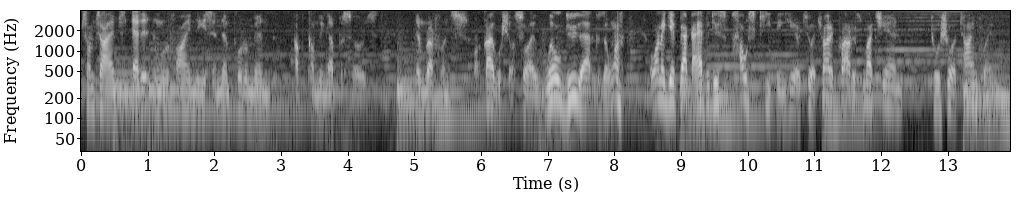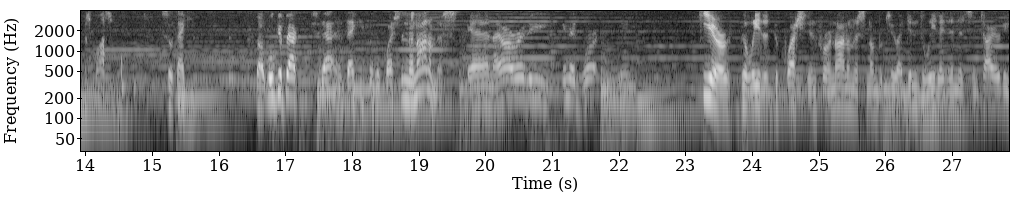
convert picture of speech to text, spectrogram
sometimes edit and refine these and then put them in upcoming episodes and reference archival shows. So I will do that because I want I want to get back. I had to do some housekeeping here too. I try to crowd as much in to a short time frame as possible. So thank you. But we'll get back to that, and thank you for the question, anonymous. And I already inadvertently here deleted the question for anonymous number two. I didn't delete it in its entirety.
